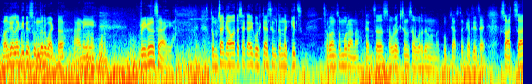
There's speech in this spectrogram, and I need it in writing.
बघायला किती सुंदर वाटतं आणि वेगळंच आहे. तुमच्या गावात अशा काही गोष्टी असतील तर नक्कीच सर्वांसमोर आणा. त्यांचं संरक्षण संवर्धन होणं खूप जास्त गरजेचं आहे. सो आजचा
